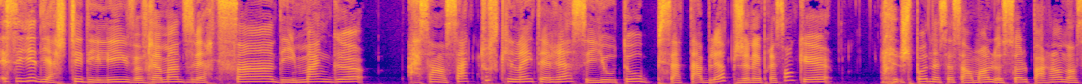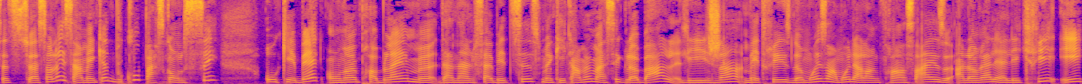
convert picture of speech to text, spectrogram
essayer d'y acheter des livres vraiment divertissants, des mangas à son sac. Tout ce qui l'intéresse, c'est YouTube puis sa tablette. J'ai l'impression que je suis pas nécessairement le seul parent dans cette situation-là et ça m'inquiète beaucoup parce qu'on le sait, au Québec, on a un problème d'analphabétisme qui est quand même assez global. Les gens maîtrisent de moins en moins la langue française à l'oral et à l'écrit et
